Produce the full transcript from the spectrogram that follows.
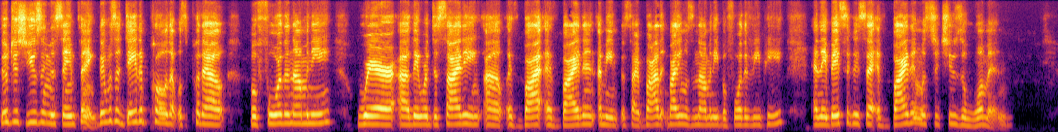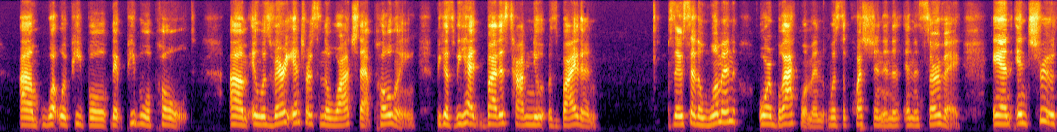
they're just using the same thing. There was a data poll that was put out before the nominee where uh, they were deciding uh, if, Bi if Biden, I mean, sorry, Biden, Biden was the nominee before the VP. And they basically said if Biden was to choose a woman, um, what would people, that people were polled. Um, it was very interesting to watch that polling because we had, by this time, knew it was Biden. So they said a woman or a black woman was the question in the, in the survey. And in truth,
